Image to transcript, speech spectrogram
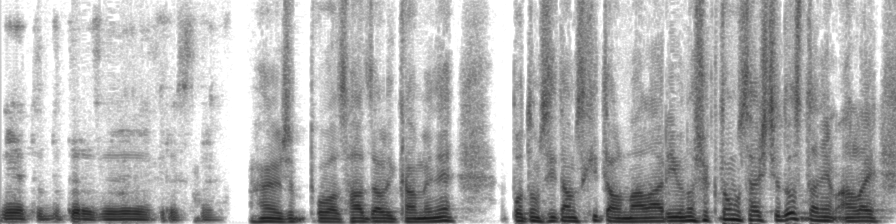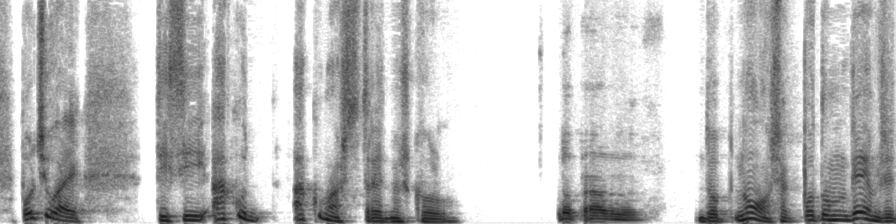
Nie, to doteraz nevieme presne. Hej, že po vás hádzali kamene, potom si tam schytal maláriu, no však k tomu sa ešte dostanem, ale počúvaj, ty si, akú, akú máš strednú školu? Dopravnú. Do, no, však potom viem, že,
